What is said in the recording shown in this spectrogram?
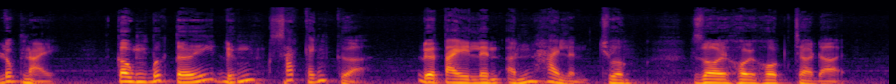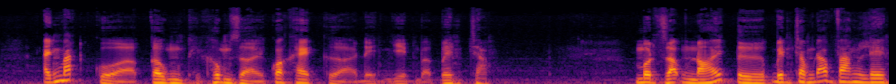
Lúc này, công bước tới đứng sát cánh cửa, đưa tay lên ấn hai lần chuông, rồi hồi hộp chờ đợi. Ánh mắt của công thì không rời qua khe cửa để nhìn vào bên trong. Một giọng nói từ bên trong đã vang lên,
